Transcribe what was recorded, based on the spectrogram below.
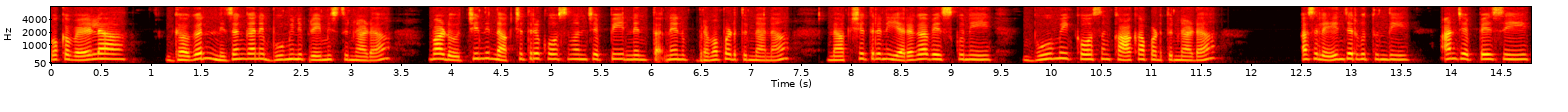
ఒకవేళ గగన్ నిజంగానే భూమిని ప్రేమిస్తున్నాడా? వాడు వచ్చింది నక్షత్ర కోసం అని చెప్పి నేను నేను భ్రమపడుతున్నానా? నక్షత్రని ఎరగా వేసుకుని భూమి కోసం కాకాపడుతున్నాడా? అసలు ఏం జరుగుతుంది? అని చెప్పేసి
